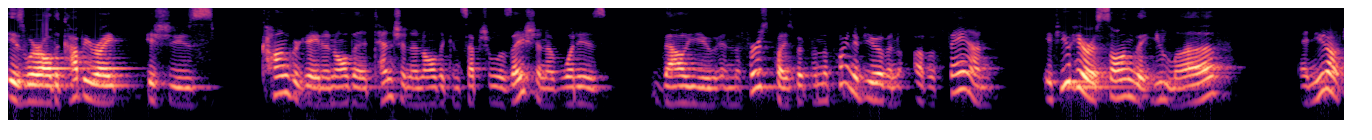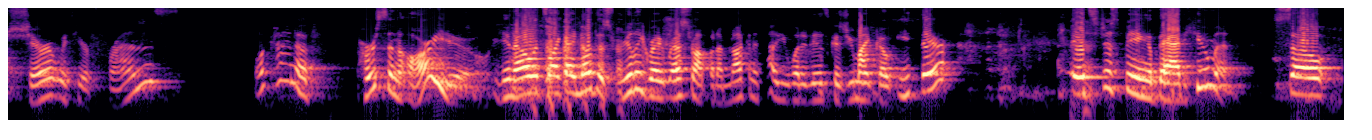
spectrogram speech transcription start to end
is where all the copyright issues congregate and all the attention and all the conceptualization of what is value in the first place. But from the point of view of, an, of a fan, if you hear a song that you love and you don't share it with your friends, what kind of person are you? You know, it's like I know this really great restaurant, but I'm not going to tell you what it is because you might go eat there. It's just being a bad human. So,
